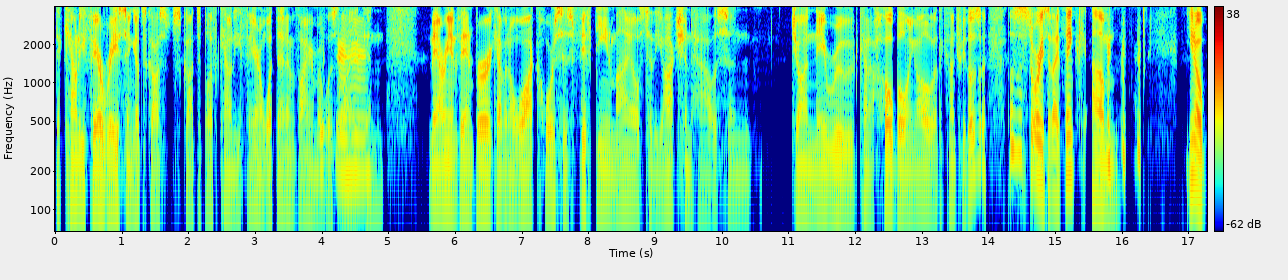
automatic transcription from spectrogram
the county fair racing at Scotts, Scottsbluff County Fair and what that environment was like, Mhm. and Marion Van Berg having to walk horses 15 miles to the auction house, and John Nerud kind of hoboing all over the country. Those are those are stories that I think, um, you know,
